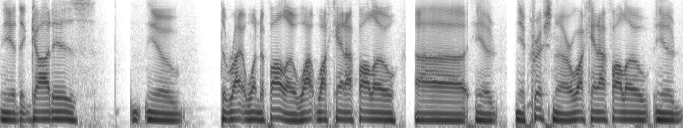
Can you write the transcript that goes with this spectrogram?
you know that God is, you know, the right one to follow? Why why can't I follow, uh, you know, you know Krishna or why can't I follow you know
